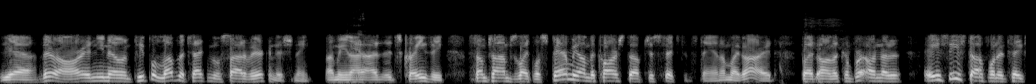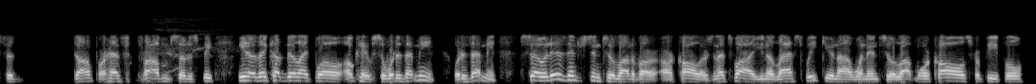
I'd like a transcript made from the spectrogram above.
Yeah, there are, and you know, and people love the technical side of air conditioning. I mean, I, I, it's crazy. Sometimes, like, well, spare me on the car stuff. Just fix it, Stan. I'm like, all right, but on the compre- on the AC stuff, when it takes a dump or has a problem, so to speak, you know, they come. They're like, well, okay, so what does that mean? What does that mean? So it is interesting to a lot of our, our callers, and that's why you know, last week you and I went into a lot more calls for people.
